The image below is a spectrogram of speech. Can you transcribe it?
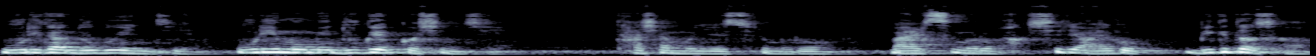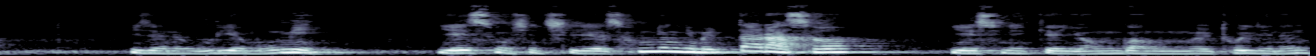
우리가 누구인지, 우리 몸이 누구의 것인지 다시 한번 예수 이름으로 말씀으로 확실히 알고 믿어서 이제는 우리의 몸이 예수 오신 진리의 성령님을 따라서 예수님께 영광을 돌리는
